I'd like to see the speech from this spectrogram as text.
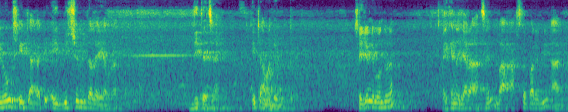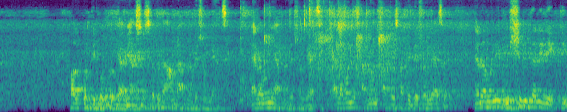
এবং সেই টাকাটি এই বিশ্ববিদ্যালয়ে আমরা দিতে চাই। এটা আমাদের উদ্যোগ। সেই জন্য বন্ধুরা, এখানে যারা আছেন বা আসতে পারেননি, আর হল কর্তৃপক্ষকে আমি আশ্বস্ত করে আমরা আপনাদের সঙ্গে আছি। অ্যালামনি আপনাদের সঙ্গে আছে। অ্যালামনি সাধারণ ছাত্রছাত্রীদের সঙ্গে আছে। অ্যালামনি বিশ্ববিদ্যালয়ের একটি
